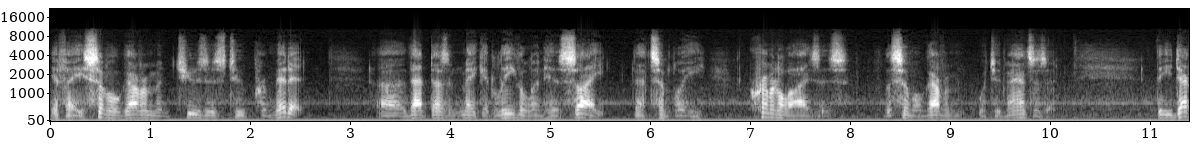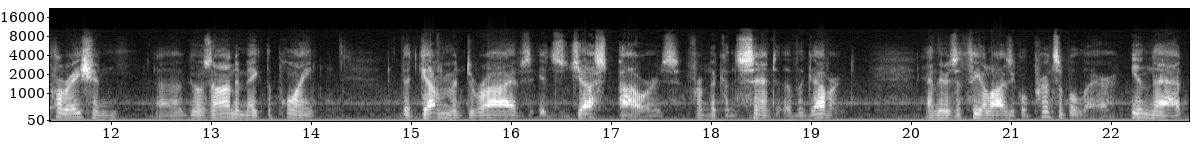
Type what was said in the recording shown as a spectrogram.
If a civil government chooses to permit it, uh, that doesn't make it legal in his sight. That simply criminalizes the civil government, which advances it. The Declaration uh, goes on to make the point that government derives its just powers from the consent of the governed. And there's a theological principle there in that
